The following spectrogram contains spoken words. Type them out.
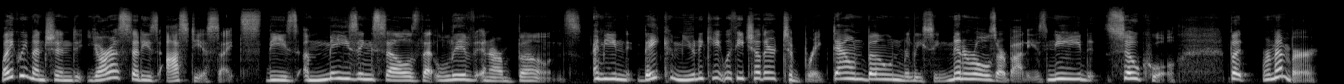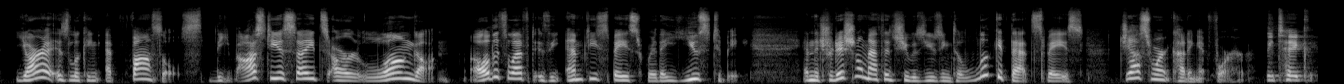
Like we mentioned, Yara studies osteocytes, these amazing cells that live in our bones. I mean, they communicate with each other to break down bone, releasing minerals our bodies need. So cool. But remember, Yara is looking at fossils. The osteocytes are long gone. All that's left is the empty space where they used to be. And the traditional methods she was using to look at that space just weren't cutting it for her. We take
